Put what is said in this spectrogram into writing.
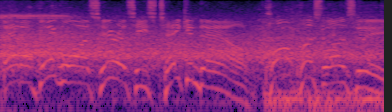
And a big loss here as he's taken down. Paul Posluszny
